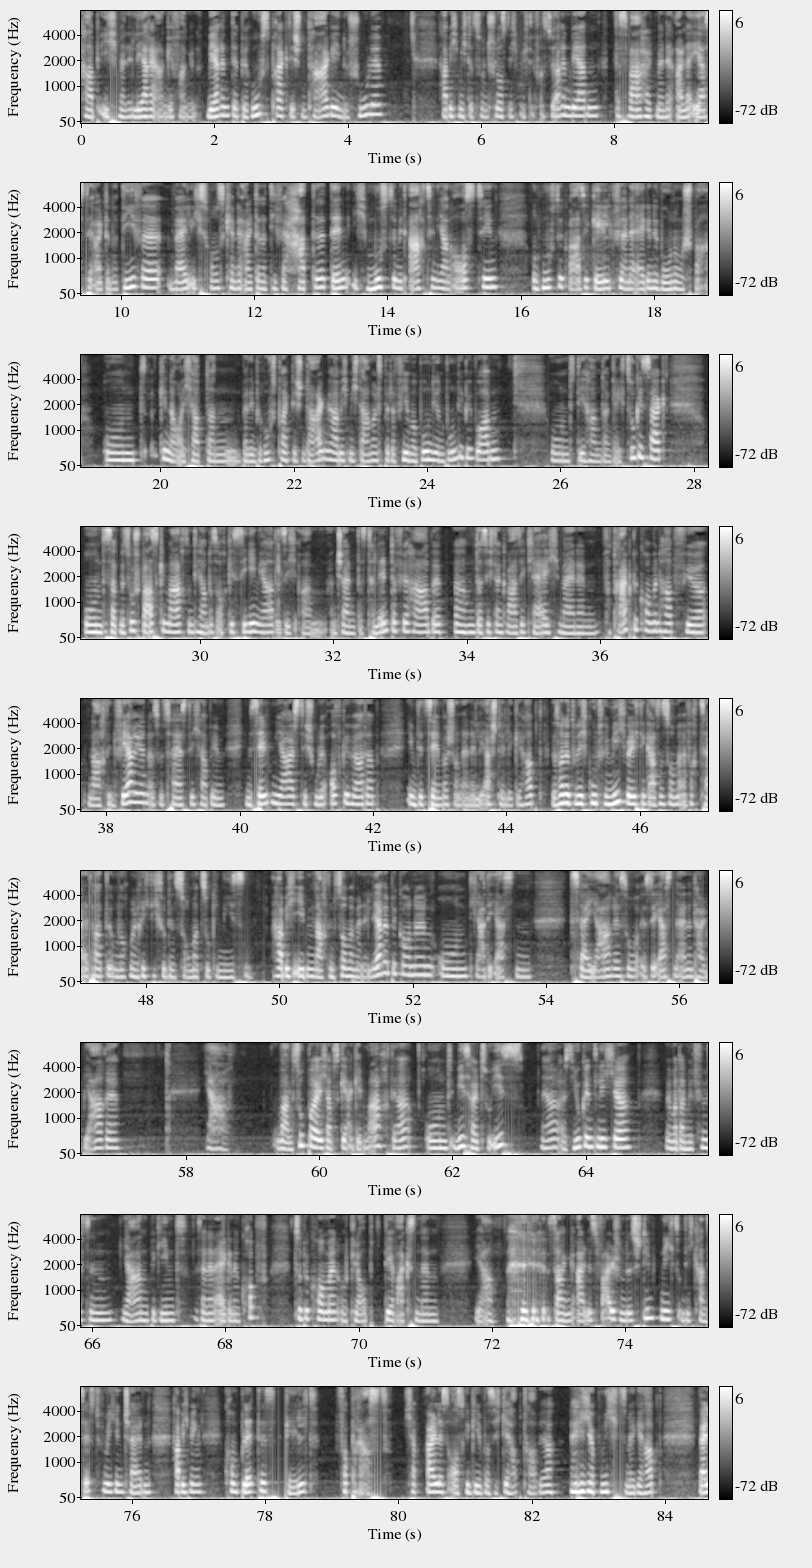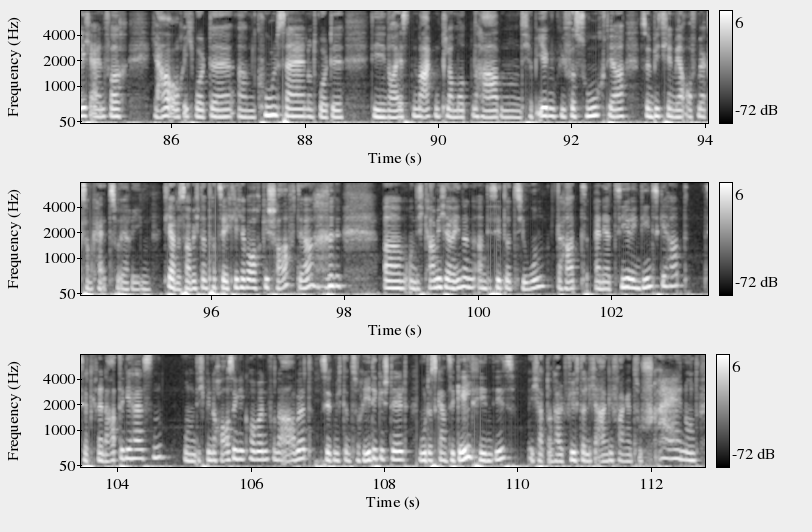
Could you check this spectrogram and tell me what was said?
habe ich meine Lehre angefangen. Während der berufspraktischen Tage in der Schule habe ich mich dazu entschlossen, ich möchte Friseurin werden. Das war halt meine allererste Alternative, weil ich sonst keine Alternative hatte, denn ich musste mit 18 Jahren ausziehen und musste quasi Geld für eine eigene Wohnung sparen. Und genau, ich habe dann bei den berufspraktischen Tagen habe ich mich damals bei der Firma Bundi und Bundi beworben und die haben dann gleich zugesagt. Und es hat mir so Spaß gemacht und die haben das auch gesehen, ja, dass ich ähm, anscheinend das Talent dafür habe, ähm, dass ich dann quasi gleich meinen Vertrag bekommen habe für nach den Ferien. Also das heißt, ich habe im, im selben Jahr, als die Schule aufgehört habe, im Dezember schon eine Lehrstelle gehabt. Das war natürlich gut für mich, weil ich den ganzen Sommer einfach Zeit hatte, um nochmal richtig so den Sommer zu genießen. Habe ich eben nach dem Sommer meine Lehre begonnen und ja, die ersten zwei Jahre, so also die ersten eineinhalb Jahre, ja, waren super, ich habe es gern gemacht, ja. Und wie es halt so ist, ja, als Jugendlicher, wenn man dann mit 15 Jahren beginnt, seinen eigenen Kopf zu bekommen und glaubt, die Erwachsenen, ja, sagen alles falsch und es stimmt nichts und ich kann selbst für mich entscheiden, habe ich mein komplettes Geld verprasst. Ich habe alles ausgegeben, was ich gehabt habe, ja. Ich habe nichts mehr gehabt, weil ich einfach ja, auch ich wollte ähm, cool sein und wollte die neuesten Markenklamotten haben und ich habe irgendwie versucht, ja, so ein bisschen mehr Aufmerksamkeit zu erregen. Tja, das habe ich dann tatsächlich aber auch geschafft, ja. ähm, und ich kann mich erinnern an die Situation, da hat eine Erzieherin Dienst gehabt, sie hat Grenate geheißen und ich bin nach Hause gekommen von der Arbeit. Sie hat mich dann zur Rede gestellt, wo das ganze Geld hin ist. Ich habe dann halt fürchterlich angefangen zu schreien und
